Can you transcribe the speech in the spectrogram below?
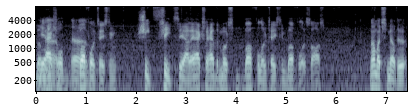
the Yeah, actual uh, buffalo tasting sheets. sheets. Yeah, they actually had the most buffalo tasting buffalo sauce. Not much smell to it.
